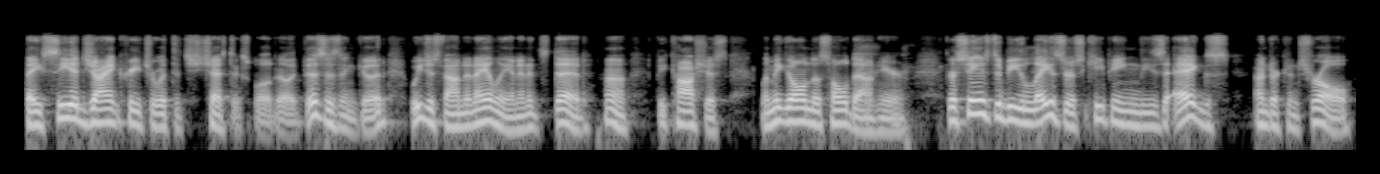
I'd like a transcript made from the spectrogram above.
They see a giant creature with its chest explode. They're like, "This isn't good. We just found an alien and it's dead. Huh? Be cautious. Let me go in this hole down here." There seems to be lasers keeping these eggs under control,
